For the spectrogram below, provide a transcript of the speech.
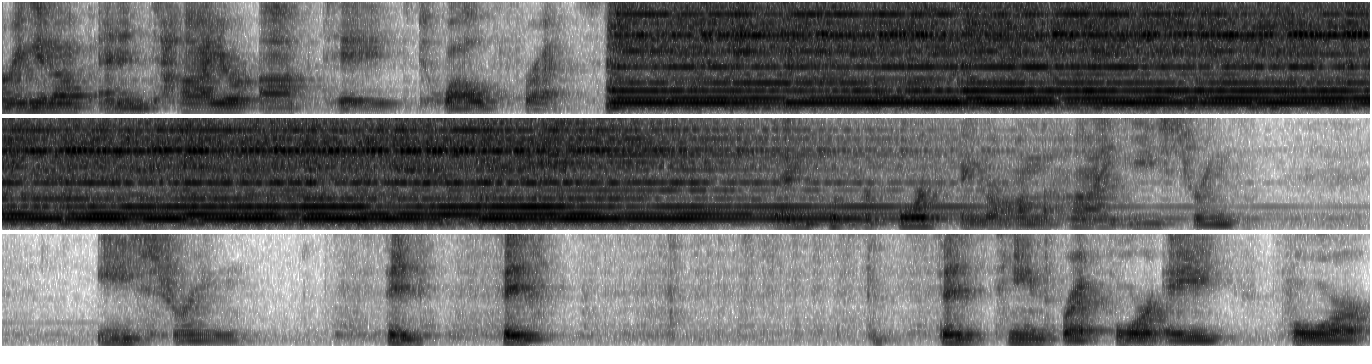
Bring it up an entire octave, 12 frets. Then put your fourth finger on the high E string, E string, fifth, fifth, 15th fret for a for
